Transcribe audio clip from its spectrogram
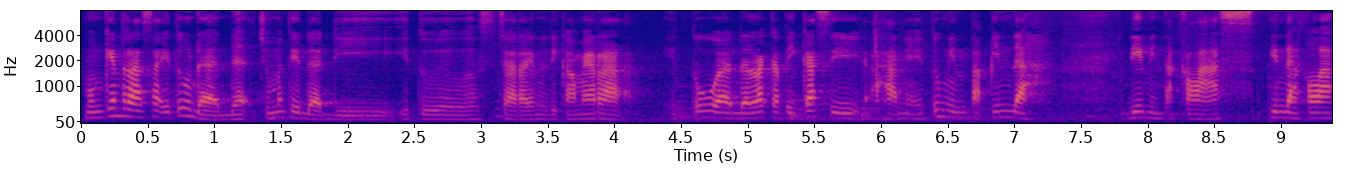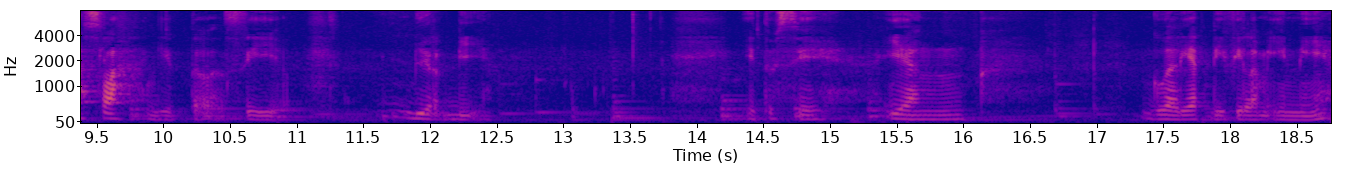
mungkin rasa itu udah ada cuma tidak di itu secara ini di kamera itu adalah ketika si Hanya itu minta pindah. Dia minta kelas. Pindah kelas lah gitu si Birdi. Itu sih yang gue lihat di film ini.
